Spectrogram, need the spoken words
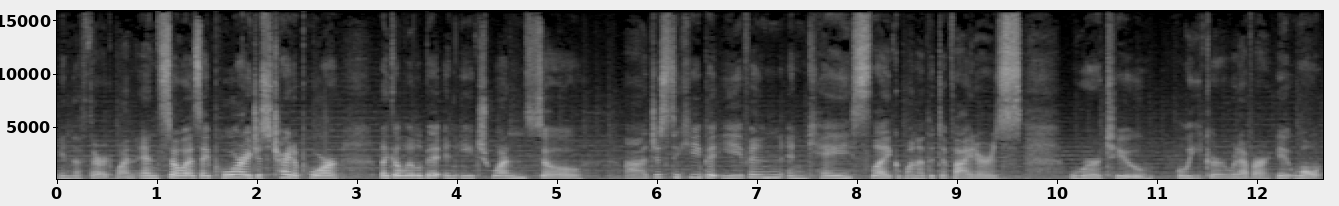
in the third one. And so as I pour, I just try to pour like a little bit in each one. So uh, just to keep it even in case like one of the dividers were to leak or whatever, it won't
